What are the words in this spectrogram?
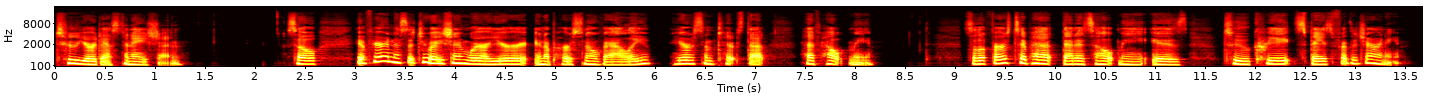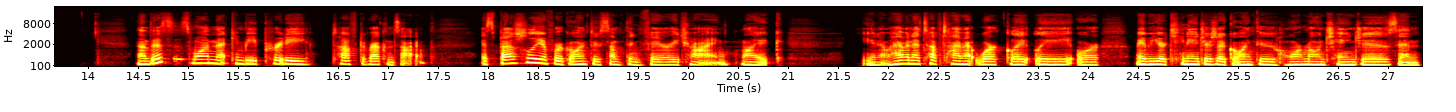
to your destination. So, if you're in a situation where you're in a personal valley, here are some tips that have helped me. So, the first tip that has helped me is to create space for the journey. Now, this is one that can be pretty tough to reconcile, especially if we're going through something very trying, like, you know, having a tough time at work lately, or maybe your teenagers are going through hormone changes and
